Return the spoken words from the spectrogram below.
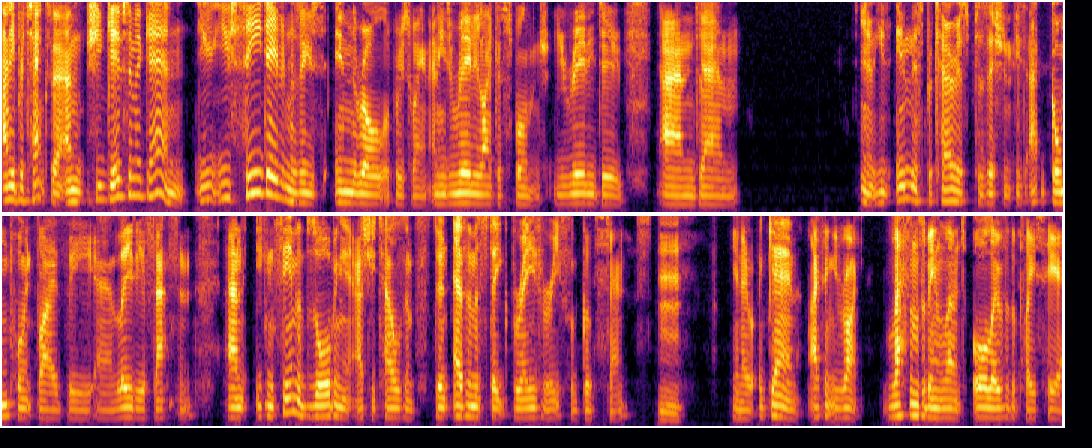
And he protects her, and she gives him again. You you see David Mazouz in the role of Bruce Wayne, and he's really like a sponge. You really do, and um, you know he's in this precarious position. He's at gunpoint by the uh, lady assassin, and you can see him absorbing it as she tells him, "Don't ever mistake bravery for good sense." Mm. You know, again, I think you're right. Lessons are being learnt all over the place here,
